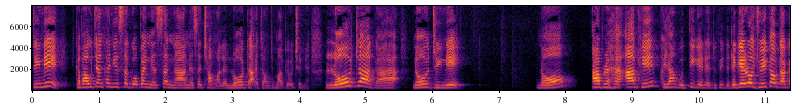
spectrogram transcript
ဒီနေ့ကပောက်ကျန်ခန်းကြီးဆက်ကိုပိုက်ငယ်15နဲ့16မှာလဲလောဒအကြောင်းကျွန်မပြောချင်တယ်လောဒကနော်ဒီနေ့နော် အာဗြဟံအဖြစ်ဖခင်ကိုတည်ခဲ့တဲ့သူဖြစ်တယ်တကယ်တော့ရွေးကောက်တာက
